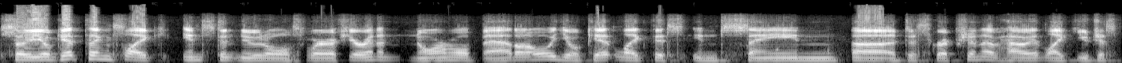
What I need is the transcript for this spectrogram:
so you'll get things like instant noodles, where if you're in a normal battle, you'll get like this insane uh, description of how it like you just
